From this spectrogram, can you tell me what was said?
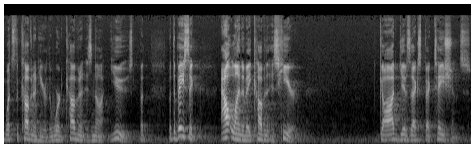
what's the covenant here? The word covenant is not used, but, but the basic outline of a covenant is here. God gives expectations.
